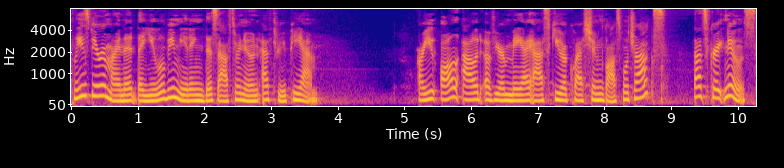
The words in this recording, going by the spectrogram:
please be reminded that you will be meeting this afternoon at 3 p.m. Are you all out of your May I Ask You a Question gospel tracts? That's great news.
